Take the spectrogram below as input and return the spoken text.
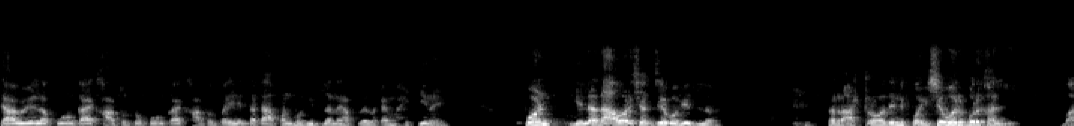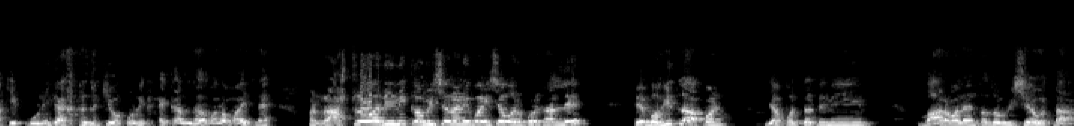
त्यावेळेला कोण काय खात होतो कोण काय खात होतं हे तर काय आपण बघितलं नाही आपल्याला काय माहिती नाही. पण गेल्या दहा वर्षात जे बघितलं तर राष्ट्रवादीने पैसे भरपूर खाल्ले. बाकी कोणी काय खाल्लं किंवा कोणी काय खाल्लं मला माहीत नाही. पण राष्ट्रवादीने कमिशन आणि पैसे भरपूर खाल्ले. हे बघितलं आपण ज्या पद्धतीने बारवाल्यांचा जो विषय होता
